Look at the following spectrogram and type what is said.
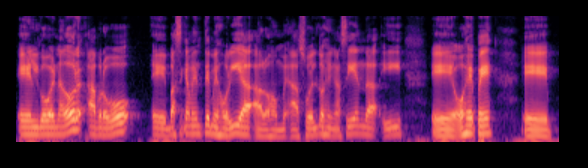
El gobernador aprobó eh, básicamente mejoría a los a sueldos en Hacienda y eh, OGP eh,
